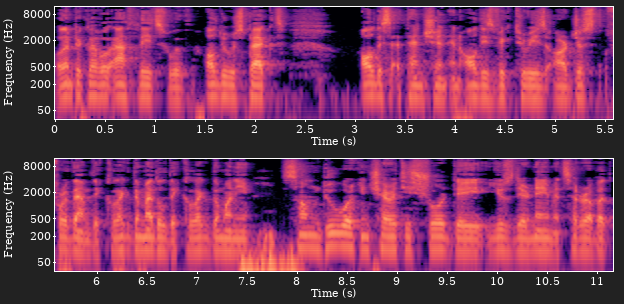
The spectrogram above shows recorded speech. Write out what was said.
Olympic level athletes with all due respect, all this attention and all these victories are just for them. They collect the medal, they collect the money. Some do work in charities, sure, they use their name, etc. But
